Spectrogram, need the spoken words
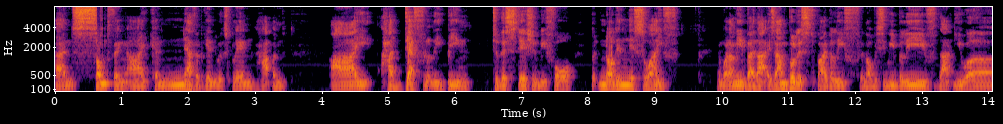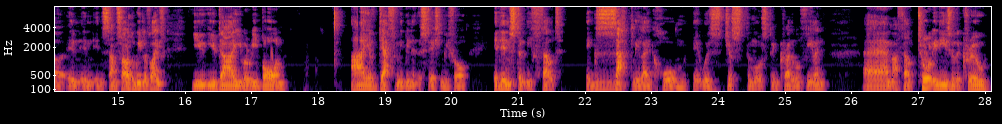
and something I can never begin to explain happened. I had definitely been to this station before, but not in this life. And what I mean by that is I'm Buddhist by belief, and obviously we believe that you are in, in, in samsara, the wheel of life, you you die, you are reborn. I have definitely been at the station before. It instantly felt exactly like home. It was just the most incredible feeling. Um, I felt totally at ease with the crew,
